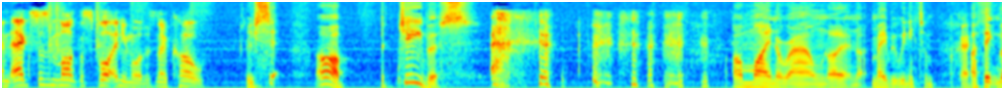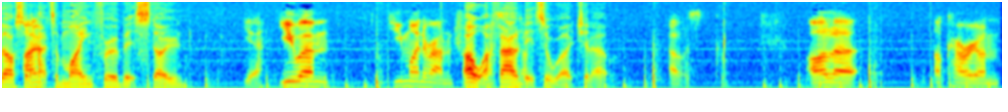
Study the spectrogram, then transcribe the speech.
An X doesn't mark the spot anymore. There's no coal. You si- Oh, bejeebus! I'll mine around. I don't know. Maybe we need to. okay. I think last time I I'm- had to mine through a bit of stone. yeah. You um, you mine around and try. Oh, I found it. It's all right. Chill out. Oh, it's cool. I'll uh, I'll carry on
